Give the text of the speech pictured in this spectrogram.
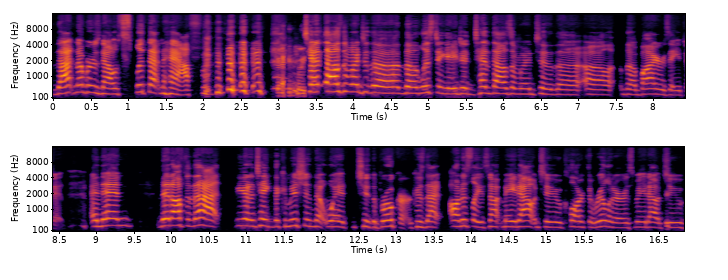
that number is now split that in half. exactly. Ten thousand went to the the listing agent. Ten thousand went to the uh the buyer's agent, and then then off of that, you got to take the commission that went to the broker because that honestly, it's not made out to Clark the realtor. It's made out to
